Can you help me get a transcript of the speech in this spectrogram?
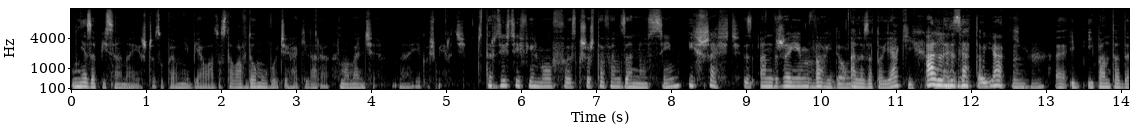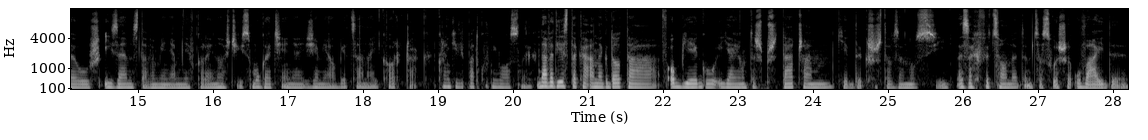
niezapisana jeszcze zupełnie biała została w domu Wojciecha Kilara w momencie e, jego śmierci. 40 filmów z Krzysztofem Zanussim i 6 z Andrzejem Wajdą. Ale za to jakich? Ale za to jakich? Mhm. E, I, I Pan Tadeusz, i Zemsta wymienia mnie w kolejności, i Smuga Cienia, i Ziemia Obiecana, i Korczak, Kroniki Wypadków Miłosnych. Nawet jest taka anegdota w obiegu i ja ją też przytaczam, kiedy Krzysztof Zanussi, zachwycony tym, co słyszy u Wajdy,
